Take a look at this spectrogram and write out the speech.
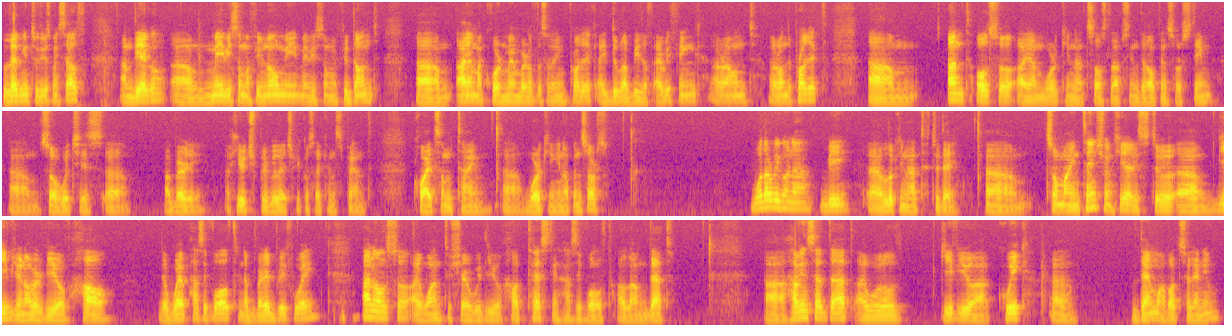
let me introduce myself. I'm Diego. Um, maybe some of you know me, maybe some of you don't. Um, I am a core member of the Selenium project. I do a bit of everything around around the project. Um, and also I am working at Sauce Labs in the open source team. Um, so which is uh, a very a huge privilege because I can spend quite some time uh, working in open source. What are we gonna be uh, looking at today? Um, so my intention here is to um, give you an overview of how the web has evolved in a very brief way. And also I want to share with you how testing has evolved along that. Uh, having said that, I will give you a quick uh, demo about Selenium.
